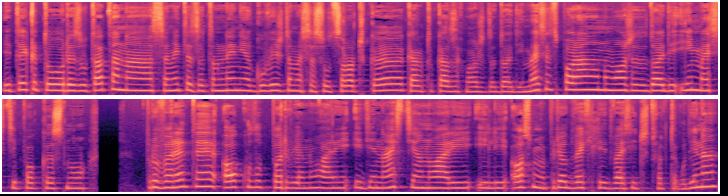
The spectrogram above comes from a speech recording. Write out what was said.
И тъй като резултата на самите затъмнения го виждаме с отсрочка, както казах, може да дойде и месец по-рано, но може да дойде и месеци по-късно. Проверете около 1 януари, 11 януари или 8 април 2024 година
